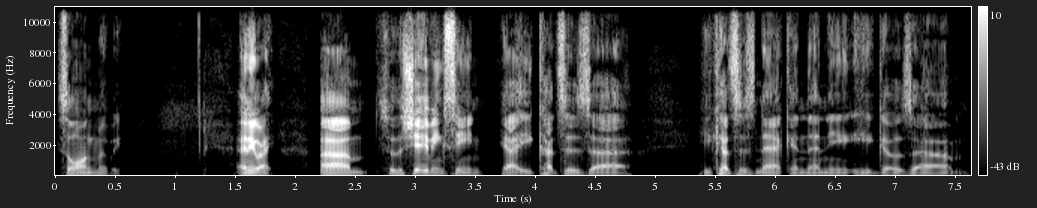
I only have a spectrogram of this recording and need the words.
It's a long movie. Anyway, um, so the shaving scene. Yeah, he cuts his uh, he cuts his neck and then he he goes, um,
